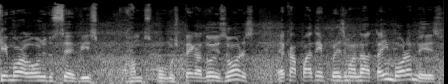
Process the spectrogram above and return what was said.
quem mora longe do serviço, vamos supor, pega dois ônibus, é capaz da empresa mandar até embora mesmo.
